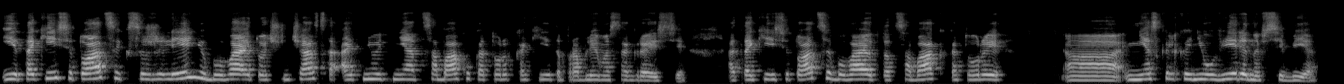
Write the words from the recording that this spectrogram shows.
и такие ситуации, к сожалению, бывают очень часто отнюдь не от собак, у которых какие-то проблемы с агрессией, а такие ситуации бывают от собак, которые а, несколько не уверены в себе.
